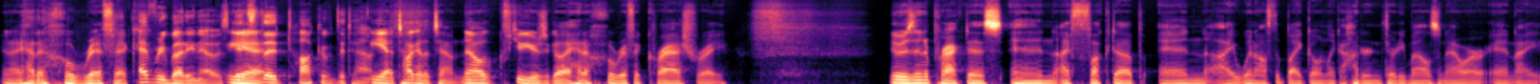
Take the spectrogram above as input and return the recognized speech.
and I had a horrific Everybody knows. Yeah. It's the talk of the town. Yeah, talk of the town. Now, a few years ago, I had a horrific crash. Right, it was in a practice, and I fucked up, and I went off the bike going like 130 miles an hour, and I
